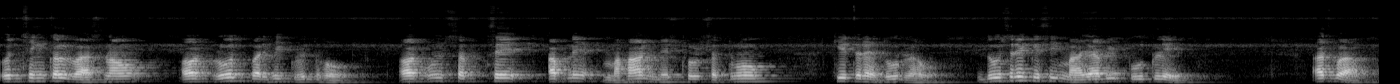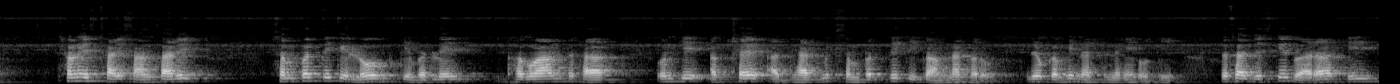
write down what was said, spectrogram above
उच्छृंखल वासनाओं और क्रोध पर ही क्रुद्ध हो और उन सबसे अपने महान निष्ठुर शत्रुओं की तरह दूर रहो। दूसरे किसी मायावी पुतले अथवा क्षण स्थायी सांसारिक संपत्ति के लोभ के बदले भगवान तथा उनकी अक्षय आध्यात्मिक संपत्ति की कामना करो, जो कभी नष्ट नहीं होती, तथा जिसके द्वारा ही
